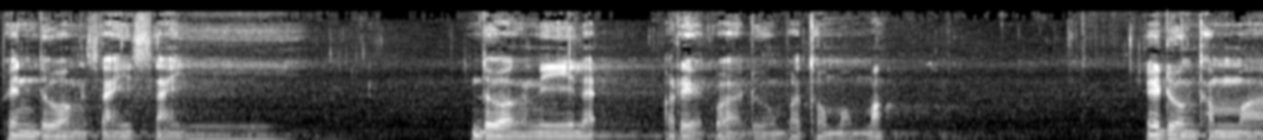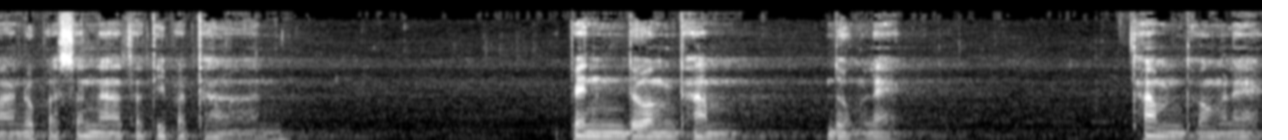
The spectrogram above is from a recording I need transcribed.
เป็นดวงใส ๆ ดวงนี้แหละเรียกว่าดวงปฐมมรรคหรือดวงธรรมานุปัสสนาสติปัฏฐาน เป็นดวงธรรมดวงแรก ธรรมดวงแรก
